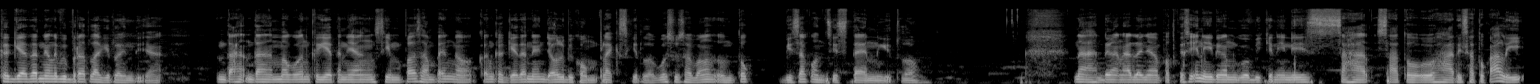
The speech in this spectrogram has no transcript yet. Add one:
Kegiatan yang lebih berat lah gitu intinya. Entah entah melakukan kegiatan yang simpel sampai melakukan kegiatan yang jauh lebih kompleks gitu loh. Gue susah banget untuk bisa konsisten gitu loh. Nah dengan adanya podcast ini dengan gue bikin ini saat satu hari satu kali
